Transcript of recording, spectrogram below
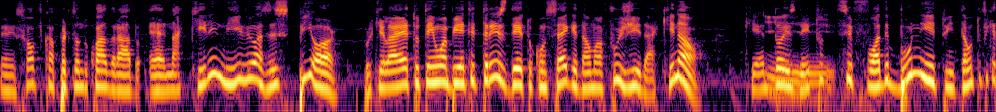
é só ficar apertando o quadrado. É naquele nível, às vezes, pior. Porque lá é, tu tem um ambiente 3D, tu consegue dar uma fugida. Aqui não. Que é E- 2D, tu se fode bonito. Então tu fica.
